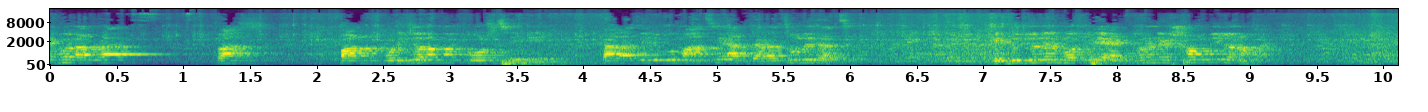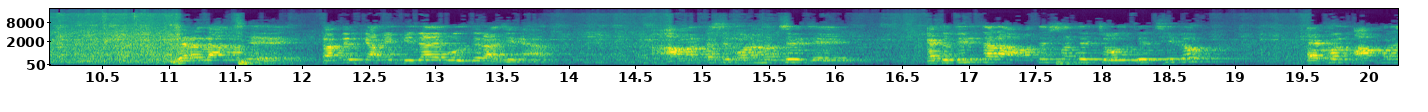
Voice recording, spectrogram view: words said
এখন আমরা ক্লাস পরিচালনা করছি, তারা যেরকম আছে আর যারা চলে যাচ্ছে, এই দুজনের মধ্যে এক ধরনের সম্মিলন হয়। যারা যাচ্ছে, তাদেরকে আমি বিদায় বলতে রাজি না। আমার কাছে মনে হচ্ছে যে এতদিন তারা আমাদের সাথে চলতে ছিল এখন আমরা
